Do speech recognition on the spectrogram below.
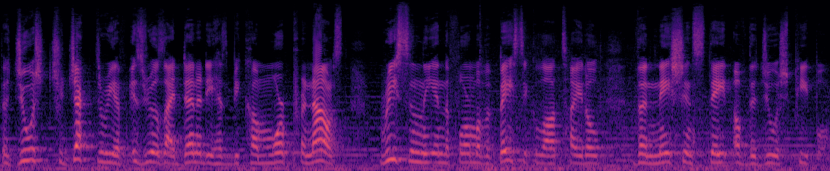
The Jewish trajectory of Israel's identity has become more pronounced recently in the form of a basic law titled the Nation State of the Jewish People.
